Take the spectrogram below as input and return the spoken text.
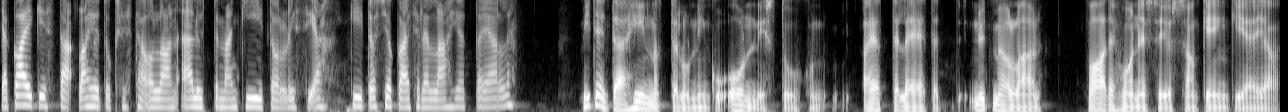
Ja kaikista lahjoituksista ollaan älyttömän kiitollisia. Kiitos jokaiselle lahjoittajalle. Miten tämä hinnoittelu niin kuin onnistuu, kun ajattelee, että nyt me ollaan vaatehuoneessa, jossa on kenkiä ja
